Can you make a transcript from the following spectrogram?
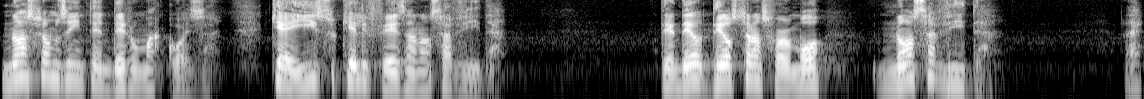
Nós vamos entender uma coisa, que é isso que ele fez na nossa vida. Entendeu? Deus transformou nossa vida. Né?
